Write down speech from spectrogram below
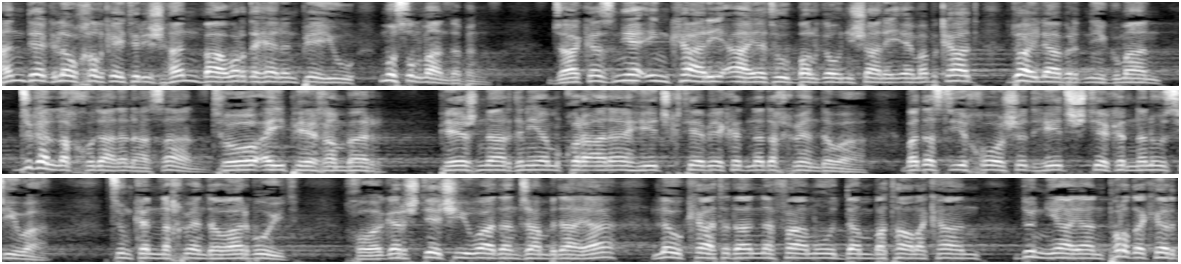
هەندێک لەو خەڵکەی تریش هەن باوەڕ دەهێنن پێی و موسڵمان دەبن جا کەس نییە ئینکاری ئایەت و بەڵگە و نیشانەی ئێمە بکات دوای لابردنی گومان جگە لە خودا نەناسان. تۆ ئەی پێغەمبەر پێش ناردنی ئەم قورئانە هیچ کتێبێکت نەدەخوێندەوە، بەدەستی خۆشت هیچ شتێکت نەنووسیوە، چونکە نەخوێندەوار بوویت، خۆ ئەگەر شتێکی وات ئەنجام بدایە، لەو کاتەدا نەفام و دەم بەتاڵەکان دنیایان پڕ دەکرد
